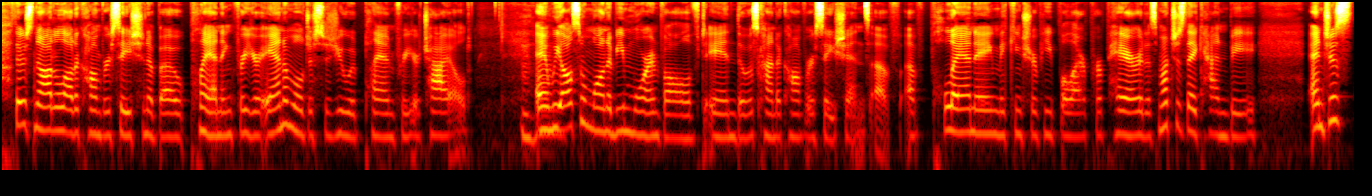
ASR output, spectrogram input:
there's not a lot of conversation about planning for your animal just as you would plan for your child. Mm-hmm. And we also want to be more involved in those kind of conversations of of planning, making sure people are prepared as much as they can be. And just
